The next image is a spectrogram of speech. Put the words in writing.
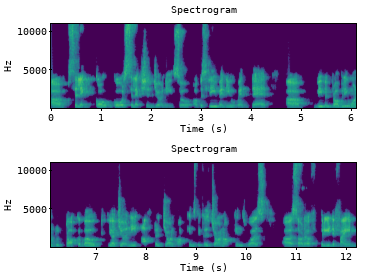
um, select co- course selection journey. So obviously, when you went there, uh, we will probably want to talk about your journey after John Hopkins because John Hopkins was a sort of predefined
